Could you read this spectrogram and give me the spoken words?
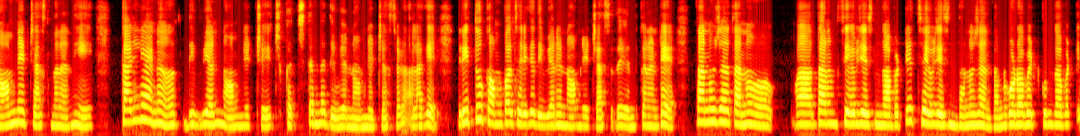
నామినేట్ చేస్తున్నానని కళ్యాణ్ దివ్యాన్ని నామినేట్ చేయొచ్చు. ఖచ్చితంగా దివ్యాన్ని నామినేట్ చేస్తాడు. అలాగే రితు కంపల్సరీగా దివ్యాన్ని నామినేట్ చేస్తుంది. ఎందుకనంటే తనుజ తను తను సేవ్ చేసింది కాబట్టి సేవ్ చేసిన తనుజ తను గొడవ పెట్టుకుంది కాబట్టి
